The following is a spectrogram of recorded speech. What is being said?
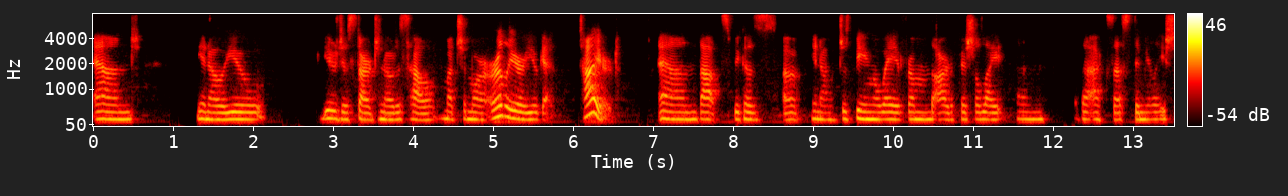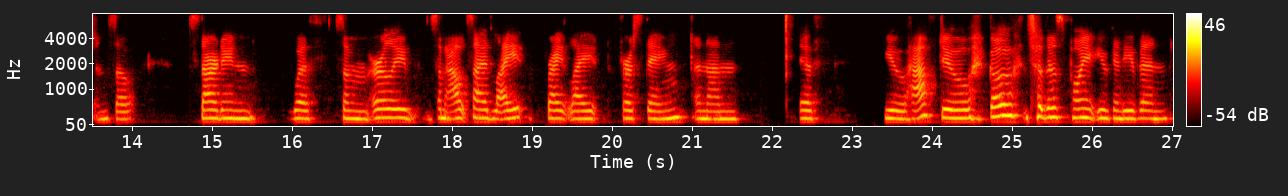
and you know you you just start to notice how much more earlier you get tired and that's because of you know just being away from the artificial light and the excess stimulation. So starting with some early some outside light bright light first thing. And then if you have to go to this point you can even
